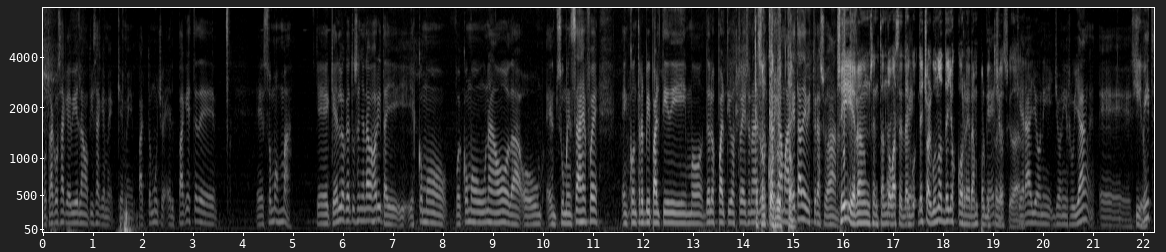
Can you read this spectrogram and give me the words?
otra cosa que vi en la noticia que me, que me impactó mucho, el pack este de eh, Somos Más, que, que es lo que tú señalabas ahorita y, y- y es como, fue como una oda o un- el- su mensaje fue en contra del bipartidismo, de los partidos tradicionales, son cargamaretas corruptos. de Victoria Ciudadana. Sí, eran sentando bases. De, de hecho, algunos de ellos correrán por de Victoria hecho, Ciudadana. que era Johnny, Johnny Rullán eh. Schmidt,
